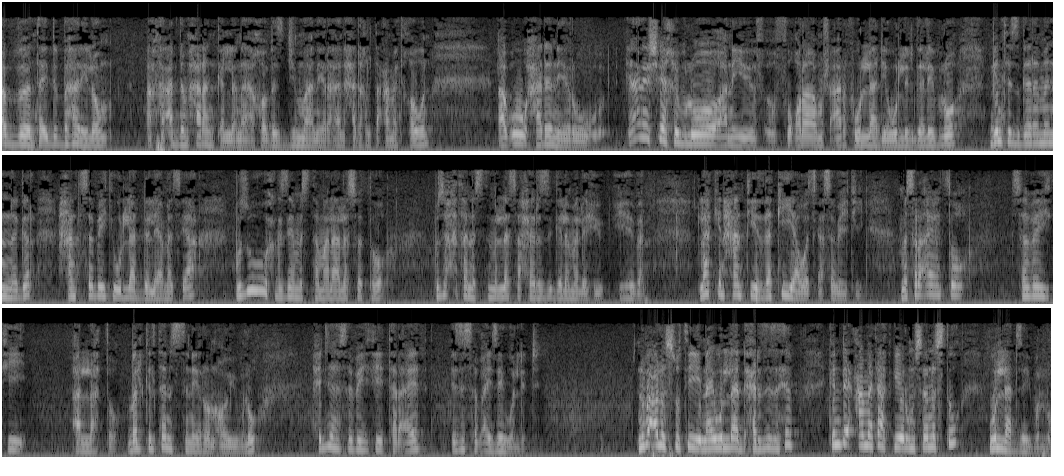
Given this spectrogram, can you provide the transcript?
ኣብ እንታይ ድበሃል ኢሎም ኣብ ዓዲ ምሓራ እንከለና እኾ በዚ ጅማ ነይረ ኣነ ሓደ ክልተ ዓመት ይኸውን ኣብኡ ሓደ ነይሩ ያነ ሼክ ይብልዎ ፉቕራ ሙሽ ዓርፍ ውላድ እየ ውልድ ገለ ይብልዎ ግን እቲ ዝገረመኒ ነገር ሓንቲ ሰበይቲ ውላድ ደልያ መፅኣ ብዙሕ ግዜ ምስ ተመላለሰቶ ብዙሓት ኣንስቲ ምለሳ ሕርዚ ገለመለ ይህበን ላኪን ሓንቲ ዘክያ ወፅያ ሰበይቲ ምስ ረኣየቶ ሰበይቲ ኣላቶ በል ክልተ ኣንስቲ ነይረንኦ ይብሉ ሕጂ እዛ ሰበይቲ ተራኣየት እዚ ሰብኣይ ዘይወልድ ንባዕሉ እሱ እቲ ናይ ውላድ ድሕርዚ ዝህብ ክንደይ ዓመታት ገይሩ ምስ ኣንስቱ ውላድ ዘይብሉ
